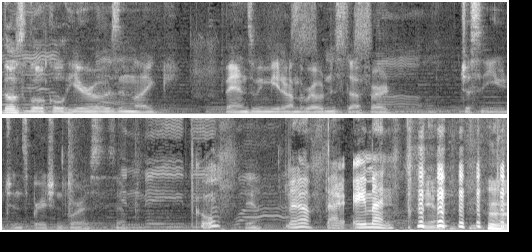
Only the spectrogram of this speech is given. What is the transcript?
those local heroes and like bands we meet on the road and stuff are just a huge inspiration for us. So. Cool. Yeah. Yeah. I- amen. Yeah.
